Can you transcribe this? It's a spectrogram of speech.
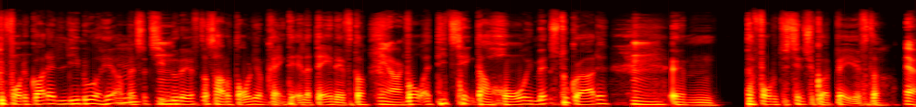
du får det godt af det lige nu og her, mm. men så 10 mm. minutter efter, så har du dårligt omkring det, eller dagen efter. Nok. Hvor at de ting, der er hårde, imens du gør det, mm. øhm, der får du det sindssygt godt bagefter. Ja.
